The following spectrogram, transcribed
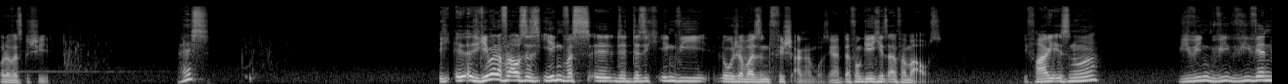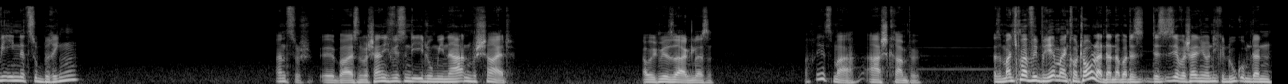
Oder was geschieht? Was? Ich, also ich gehe mal davon aus, dass irgendwas, äh, dass ich irgendwie logischerweise einen Fisch angeln muss, ja? Davon gehe ich jetzt einfach mal aus. Die Frage ist nur, wie, wie, wie werden wir ihn dazu bringen, anzubeißen? Wahrscheinlich wissen die Illuminaten Bescheid. Habe ich mir sagen lassen. Mach jetzt mal, Arschkrampe. Also manchmal vibriert mein Controller dann, aber das, das ist ja wahrscheinlich noch nicht genug, um dann...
